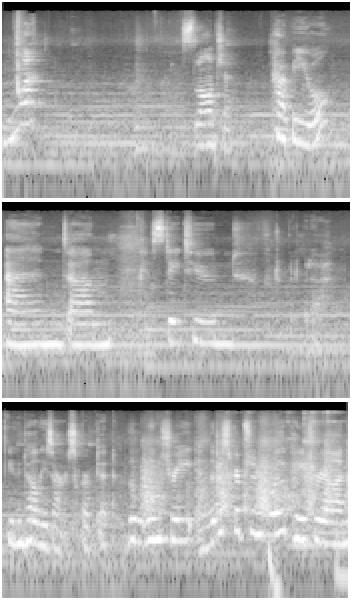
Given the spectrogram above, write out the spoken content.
Mwah! Sláinte. Happy Yule, and um, stay tuned. You can tell these aren't scripted. The Linktree in the description for the Patreon.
